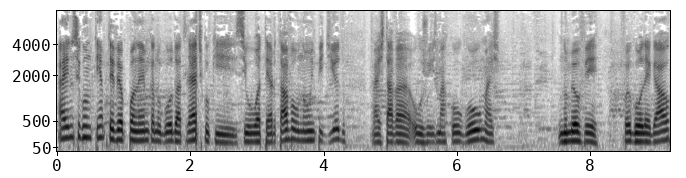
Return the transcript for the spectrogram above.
Aí no segundo tempo teve a polêmica no gol do Atlético, que se o Otero estava ou não impedido, mas estava o juiz marcou o gol, mas no meu ver foi gol legal.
